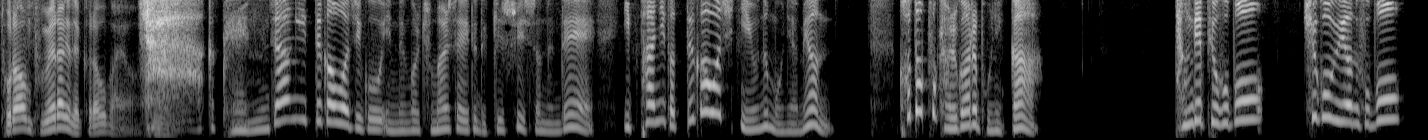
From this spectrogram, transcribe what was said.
돌아온 부메랑이 될 거라고 봐요. 자, 그 굉장히 뜨거워지고 있는 걸 주말 사이에도 느낄 수 있었는데 이 판이 더 뜨거워진 이유는 뭐냐면 컷오프 결과를 보니까 당대표 후보, 최고위원 후보,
